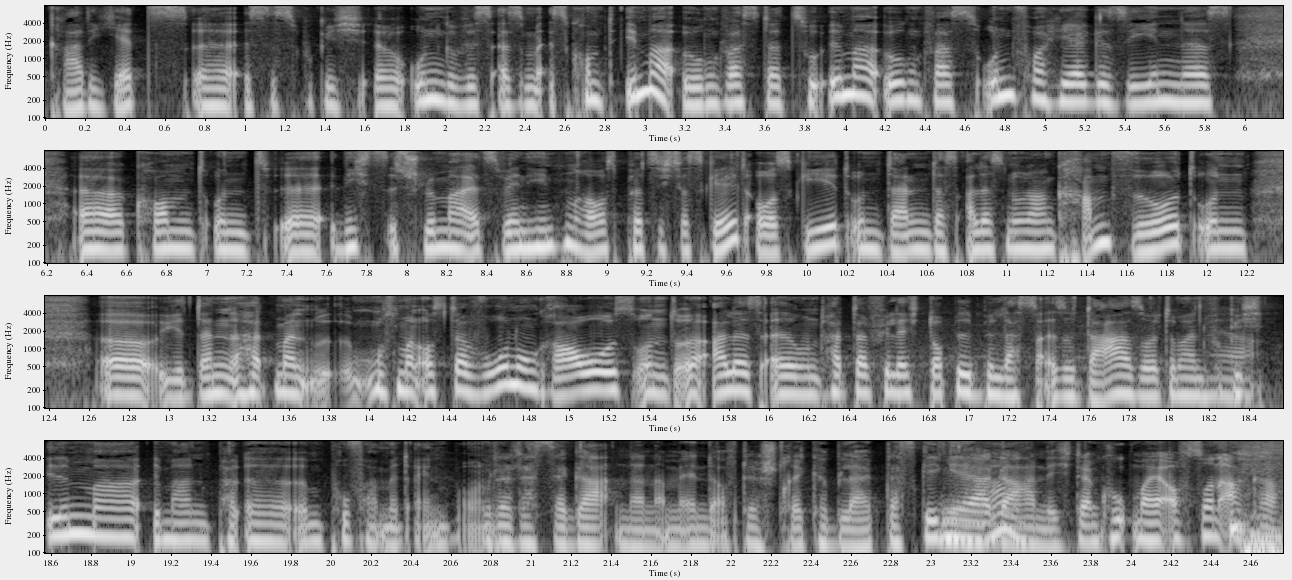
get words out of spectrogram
gerade jetzt äh, ist es wirklich äh, ungewiss. Also es kommt immer irgendwas dazu, immer irgendwas Unvorhergesehenes äh, kommt und äh, nichts ist schlimmer, als wenn hinten raus plötzlich das Geld ausgeht und dann das alles nur noch ein Krampf wird und äh, dann hat man, muss man aus der Wohnung raus und äh, alles und hat da vielleicht Doppelbelastung. Also da sollte man wirklich ja. Immer, immer einen, einen, Puffer mit einbauen. Oder dass der Garten dann am Ende auf der Strecke bleibt. Das ging ja, ja gar nicht. Dann guck mal auf so einen Acker.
